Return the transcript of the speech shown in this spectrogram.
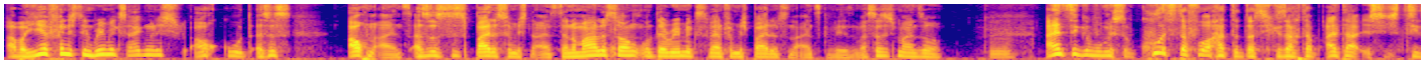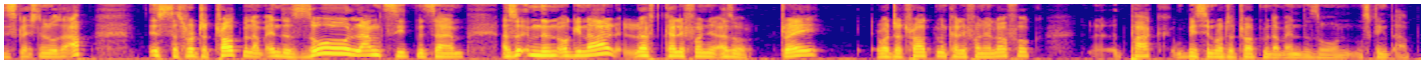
Aber hier finde ich den Remix eigentlich auch gut. Es ist auch ein Eins. Also es ist beides für mich ein Eins. Der normale Song und der Remix wären für mich beides ein Eins gewesen. Weißt du, was ich meine? So. Mhm. Einzige, wo mich so kurz davor hatte, dass ich gesagt habe, Alter, ich, ich ziehe das gleich eine Note ab, ist, dass Roger Troutman am Ende so lang zieht mit seinem, also im dem Original läuft California, also Dre, Roger Troutman, California Love Hook, äh, Pac, ein bisschen Roger Troutman am Ende so und es klingt ab.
